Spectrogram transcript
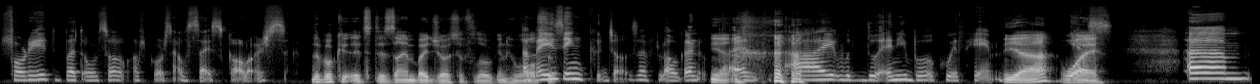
for it, but also, of course, outside scholars. The book it's designed by Joseph Logan, who also Amazing Joseph Logan, Yeah. and I would do any book with him. Yeah. Why? Yes. Um,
